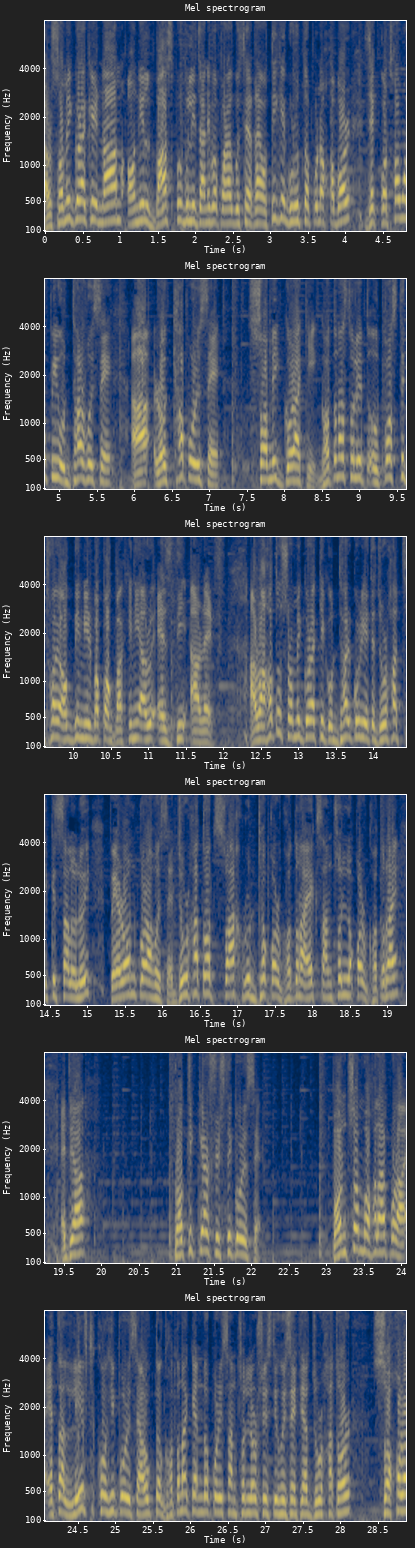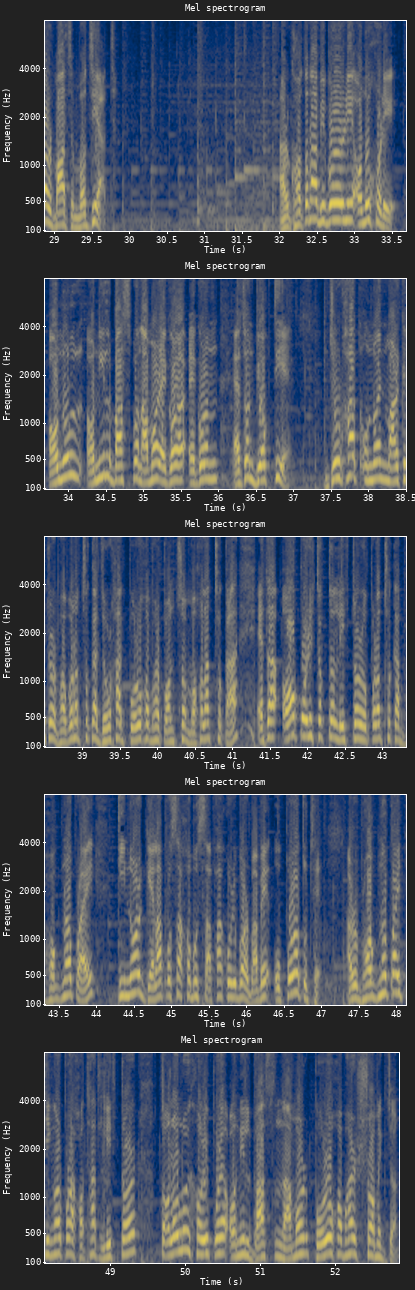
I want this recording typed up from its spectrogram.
আৰু শ্ৰমিকগৰাকীৰ নাম অনিল বাজপু বুলি জানিব পৰা গৈছে। এটা অতিকে গুৰুত্বপূৰ্ণ খবৰ যে কথমপি উদ্ধাৰ হৈছে ৰক্ষা পৰিছে শ্ৰমিকগৰাকী। ঘটনাস্থলীত উপস্থিত হয় অগ্নি নিৰ্বাপক বাহিনী আৰু এছ ডি আৰ এফ। আৰু আহত শ্ৰমিকগৰাকীক উদ্ধাৰ কৰি এতিয়া যোৰহাট চিকিৎসালয়লৈ প্ৰেৰণ কৰা হৈছে। যোৰহাটত শ্বাসৰুদ্ধকৰ ঘটনা এক চাঞ্চল্যকৰ ঘটনাই এতিয়া প্ৰতিক্ৰিয়াৰ সৃষ্টি কৰিছে। পঞ্চম মহলাৰ পৰা এটা লিফ্ট খহি পৰিছে। আৰু উক্ত ঘটনা কেন্দ্ৰ কৰি চাঞ্চল্যৰ সৃষ্টি হৈছে এতিয়া যোৰহাটৰ চহৰৰ মাজ মজিয়াত। আৰু ঘটনা বিৱৰণী অনুসৰি অনুল অনিল বাষ্প নামৰ এজন ব্যক্তিয়ে যোৰহাট উন্নয়ন মাৰ্কেটৰ ভৱনত থকা যোৰহাট পৌৰসভাৰ পঞ্চম মহলাত থকা এটা অপৰিত্যক্ত লিফ্টৰ ওপৰত থকা ভগ্নপ্ৰায় টিনৰ গেলা পচাসমূহ চাফা কৰিবৰ বাবে ওপৰত উঠে আৰু ভগ্নপ্ৰায় টিঙৰ পৰা হঠাৎ লিফ্টৰ তললৈ সৰি পৰে অনিল বাছ নামৰ পৌৰসভাৰ শ্ৰমিকজন।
